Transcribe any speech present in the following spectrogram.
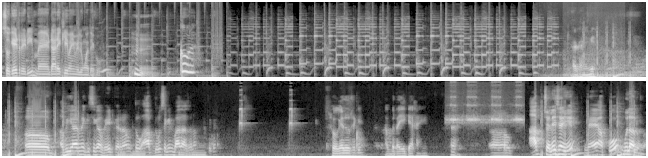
so get ready मैं डायरेक्टली वहीं मिलूँगा देखो। कूल क्या खाएँगे? uh, अभी यार मैं किसी का वेट कर रहा हूँ तो आप दो सेकंड बाद आ जाओ ना ठीक है? हो गया दो सेकेंड अब बताइए क्या खाएँगे? uh, आप चले जाइए मैं आपको बुला लूँगा।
